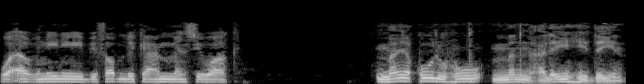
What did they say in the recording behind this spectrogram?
وأغنني بفضلك عمن سواك. ما يقوله من عليه دين؟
